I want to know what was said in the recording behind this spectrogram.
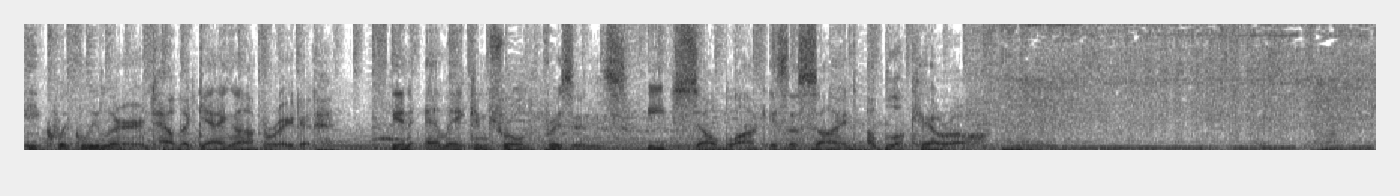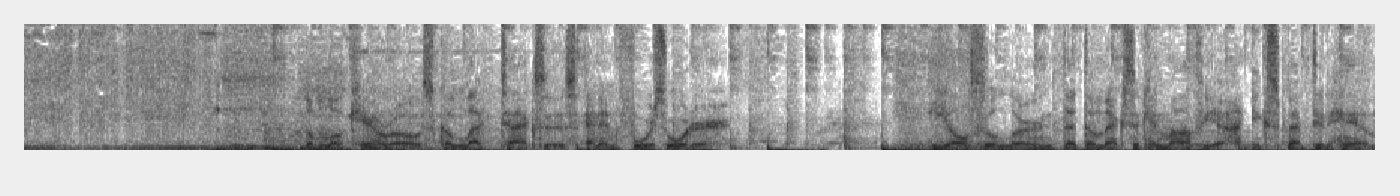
He quickly learned how the gang operated. In MA-controlled prisons, each cell block is assigned a bloquero. The bloqueros collect taxes and enforce order. He also learned that the Mexican Mafia expected him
